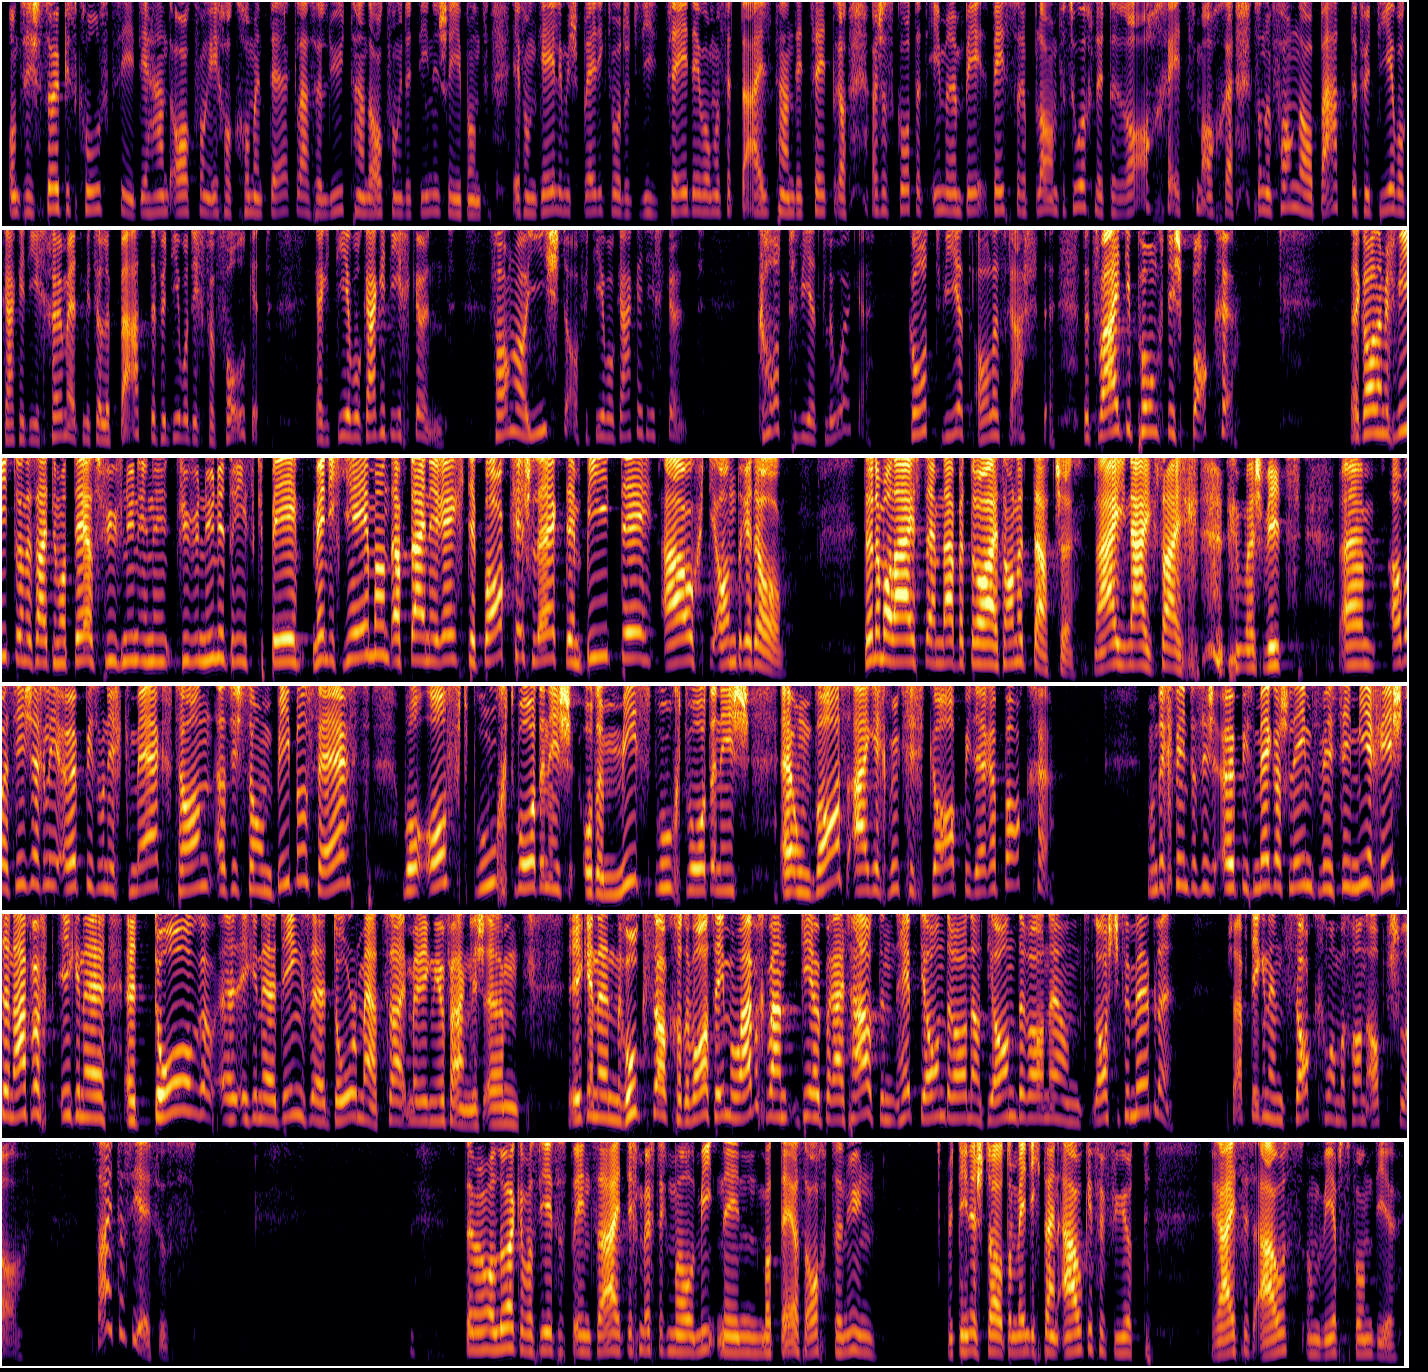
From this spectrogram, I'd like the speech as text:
Und es war so etwas Cooles. Gewesen. Die haben angefangen, ich habe Kommentare gelesen, Leute haben angefangen dort hineinschreiben und das Evangelium ist predigt worden, die CD, die wir verteilt haben, etc. Weißt du, Gott hat immer einen besseren Plan. Versuch nicht Rache zu machen, sondern fang an beten für die, die gegen dich kommen. Wir sollen beten für die, die dich verfolgen, gegen die, die gegen dich gehen. Fang an einstehen für die, die gegen dich gehen. Gott wird schauen. Gott wird alles rechten. Der zweite Punkt ist Backen. Er geht nämlich weiter und er sagt in Matthäus 5,39b, wenn dich jemand auf deine rechte Backe schlägt, dann biete auch die andere da. Dann mal eins dem nebendran eins antatschen. Nein, nein, ich sage ich, man schwitzt. Ähm, aber es ist ein bisschen etwas, was ich gemerkt habe. Es ist so ein Bibelvers, wo oft gebraucht worden ist oder missbraucht worden ist, äh, um was eigentlich wirklich geht bei dieser Backe. Und ich finde, das ist etwas mega Schlimmes, weil sind wir Christen einfach irgendein Door, äh, irgendein Dings, ein Doormat, sagt man irgendwie auf Englisch, ähm, irgendeinen Rucksack oder was immer, wo einfach, wenn dir jemand eins haut, dann hebt die andere an und die andere an und lass dich vermöbeln. Das ist einfach irgendein Sack, den man abschlagen kann. Sagt das Jesus? Dann wir mal schauen, was Jesus drin sagt. Ich möchte dich mal mitnehmen in Matthäus 18,9. Mit denen steht, und wenn dich dein Auge verführt, reiß es aus und wirf es von dir.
